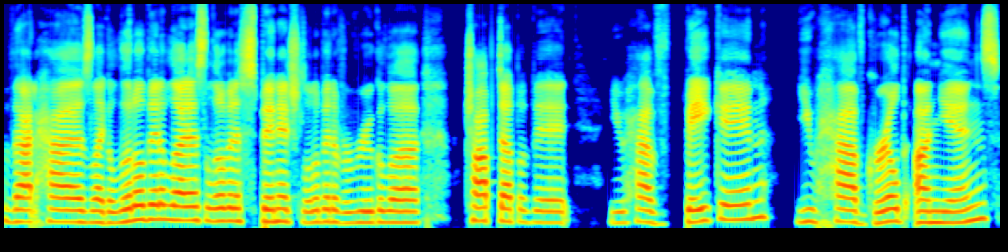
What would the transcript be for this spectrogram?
that has like a little bit of lettuce, a little bit of spinach, a little bit of arugula, chopped up a bit. You have bacon, you have grilled onions,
